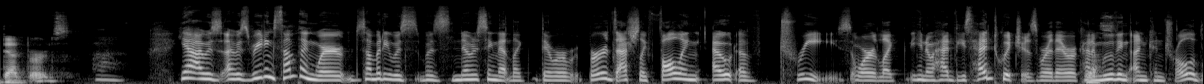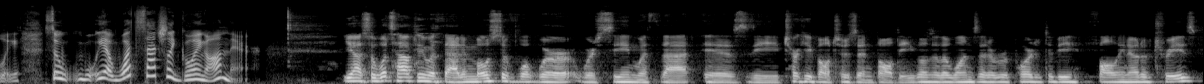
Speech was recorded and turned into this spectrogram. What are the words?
dead birds. Wow. Yeah, I was I was reading something where somebody was was noticing that like there were birds actually falling out of trees or like you know had these head twitches where they were kind yes. of moving uncontrollably. So yeah, what's actually going on there? Yeah, so what's happening with that, and most of what we're we're seeing with that is the turkey vultures and bald eagles are the ones that are reported to be falling out of trees.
